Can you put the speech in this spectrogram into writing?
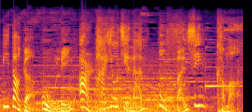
B Dog 五零二，排忧解难不烦心，Come on。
